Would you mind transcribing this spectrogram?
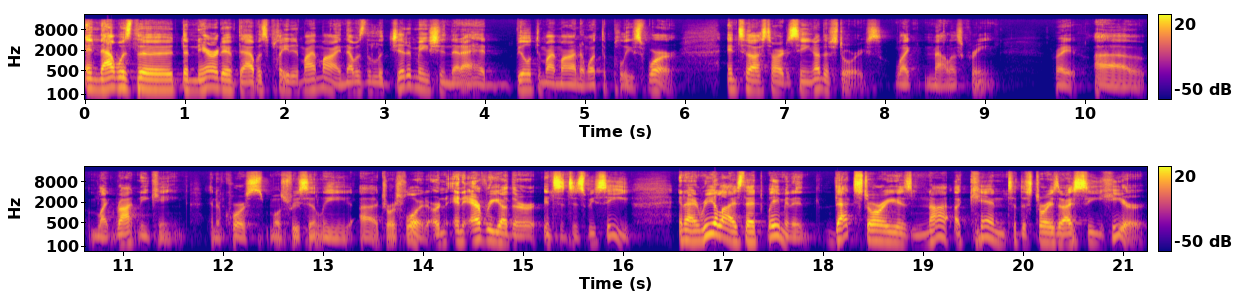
And that was the, the narrative that was played in my mind. That was the legitimation that I had built in my mind on what the police were until I started seeing other stories like Malice Green, right? Uh, like Rodney King, and of course, most recently, uh, George Floyd, or in every other instances we see. And I realized that, wait a minute, that story is not akin to the stories that I see here.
